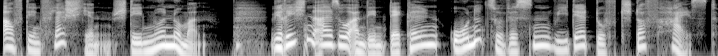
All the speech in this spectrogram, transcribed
Auf den Fläschchen stehen nur Nummern. Wir riechen also an den Deckeln, ohne zu wissen, wie der Duftstoff heißt.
